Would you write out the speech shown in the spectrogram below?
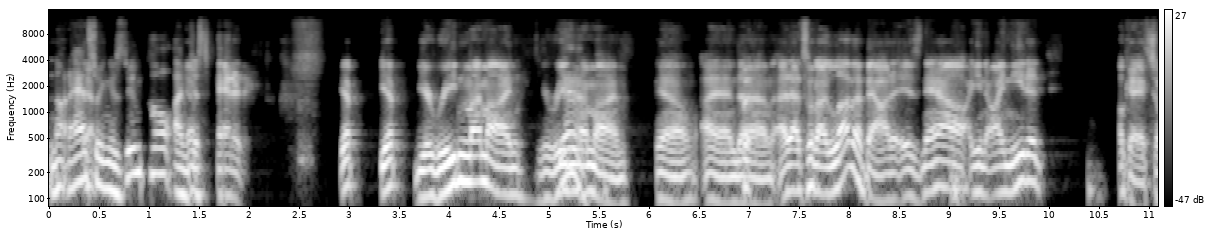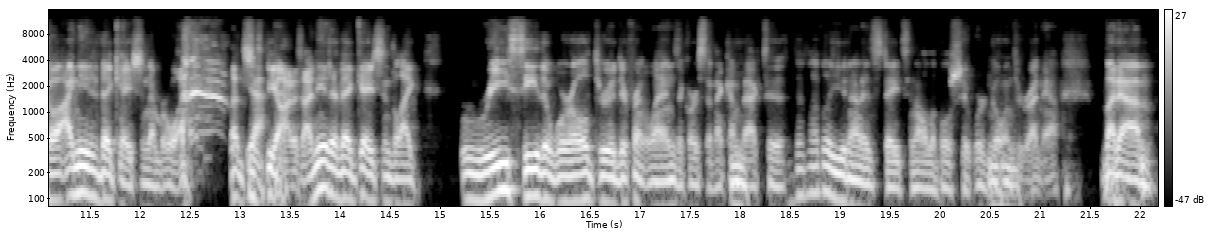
not answering a Zoom call. I'm Yep. just editing. Yep, yep. You're reading my mind. You're reading Yeah. my mind. You know, and But- um, that's what I love about it is now. You know, I needed. Okay, so I needed vacation. Number one, let's Yeah. just be honest. I needed a vacation to like re-see the world through a different lens. Of course, then I come Mm. back to the lovely United States and all the bullshit we're going Mm. through right now. But um,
